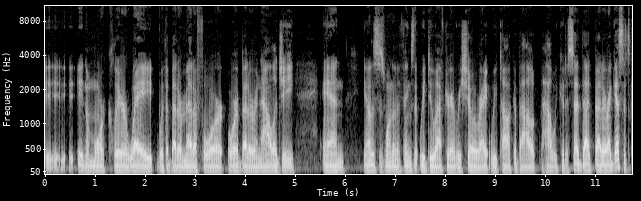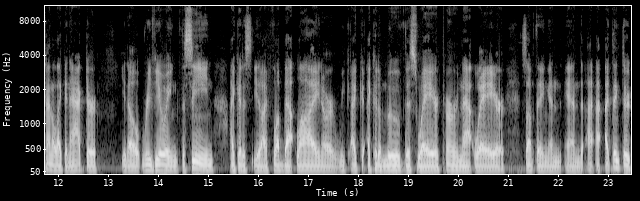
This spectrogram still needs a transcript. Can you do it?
in a more clear way with a better metaphor or a better analogy. And, you know, this is one of the things that we do after every show, right? We talk about how we could have said that better. I guess it's kind of like an actor, you know, reviewing the scene. I could have, you know, I flubbed that line, or we, I, I could have moved this way or turned that way, or something. And and I, I think there,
